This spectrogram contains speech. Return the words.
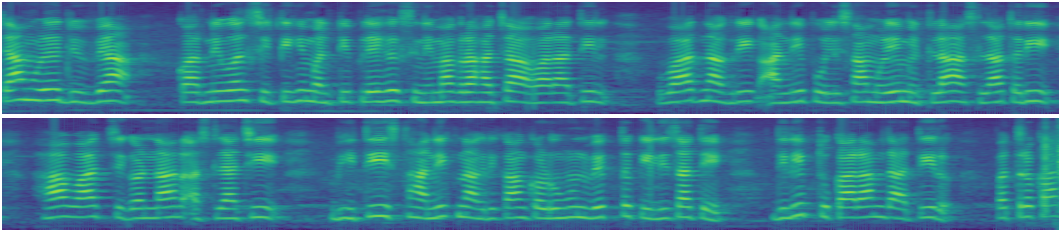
त्यामुळे दिव्या कार्निवल सिटी ही मल्टिप्लेक्स सिनेमागृहाच्या आवारातील वाद नागरिक आणि पोलिसांमुळे मिटला असला तरी हा वाद चिघडणार असल्याची भीती स्थानिक नागरिकांकडून व्यक्त केली जाते. दिलीप तुकाराम दातीर पत्रकार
